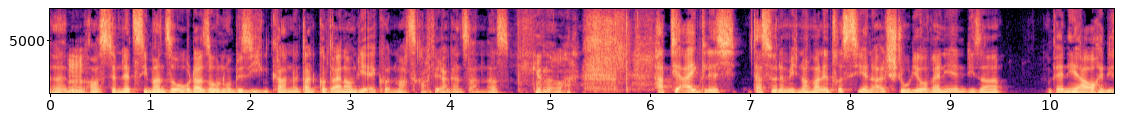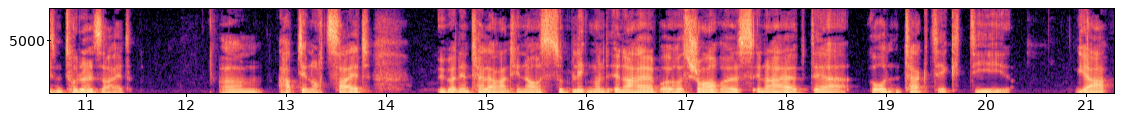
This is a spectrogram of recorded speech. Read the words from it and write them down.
ähm, mhm. aus dem Netz, die man so oder so nur besiegen kann. Und dann kommt einer um die Ecke und macht es auch wieder ganz anders. Genau. Habt ihr eigentlich, das würde mich nochmal interessieren als Studio, wenn ihr in dieser, wenn ihr ja auch in diesem Tunnel seid, ähm, habt ihr noch Zeit, über den Tellerrand hinaus zu blicken und innerhalb eures Genres, innerhalb der Rundentaktik, die ja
